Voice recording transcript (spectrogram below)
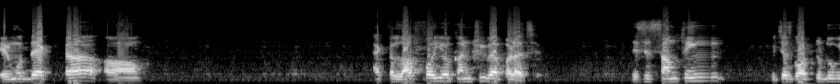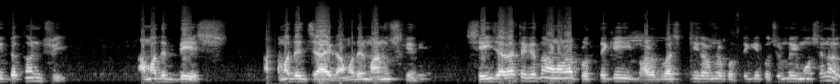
এর মধ্যে একটা একটা লাভ ফর ইয়োর কান্ট্রি ব্যাপার আছে। This is something which has got to do with the country আমাদের দেশ আমাদের জায়গা আমাদের মানুষকে নিয়ে। সেই জায়গা থেকে তো আমরা প্রত্যেকেই ভারতবাসীরা আমরা প্রত্যেকেই প্রচণ্ড ইমোশনাল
